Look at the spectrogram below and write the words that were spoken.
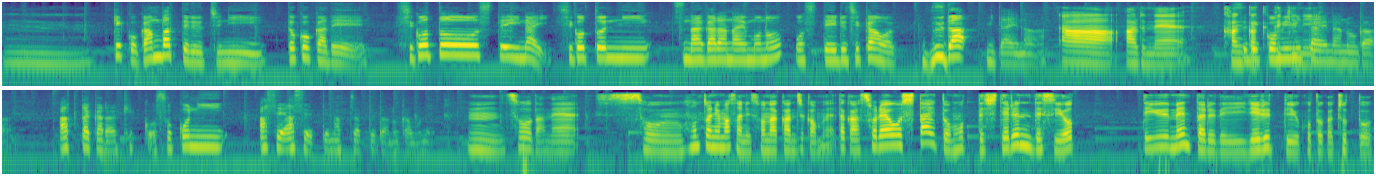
うん。結構頑張ってるうちにどこかで仕事をしていない仕事につながらないものをしている時間は無駄みたいな。あああるね。感覚的に。みみたいなのがあったから結構そこに汗汗ってなっちゃってたのかもね。うんそうだね。そう本当にまさにそんな感じかもね。だからそれをしたいと思ってしてるんですよっていうメンタルで入れるっていうことがちょっと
